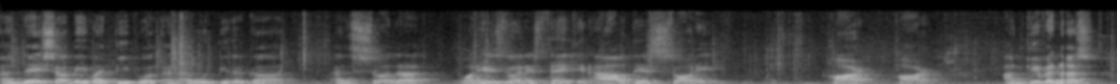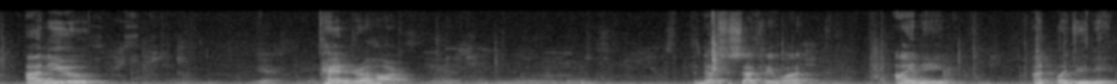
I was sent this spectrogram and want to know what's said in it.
And they shall be my people, and I will be their God. And so that what he's doing is taking out this stony heart, heart, and given us a new tender heart. And that's exactly what I need and what you need.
